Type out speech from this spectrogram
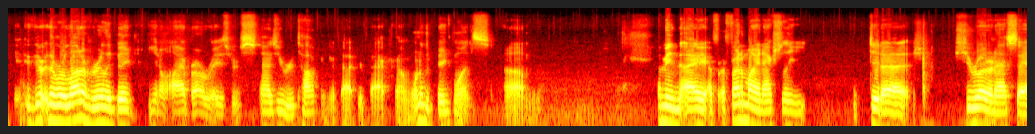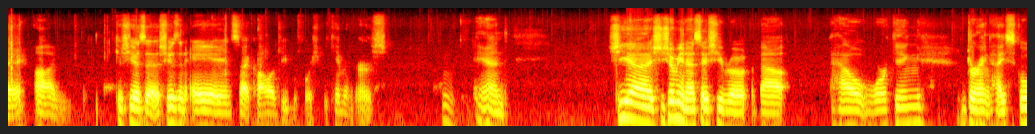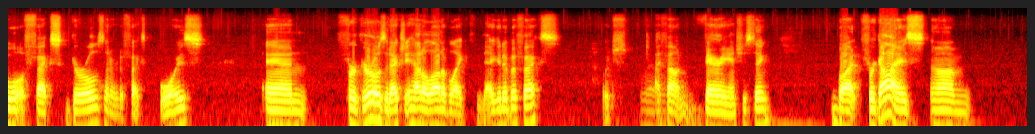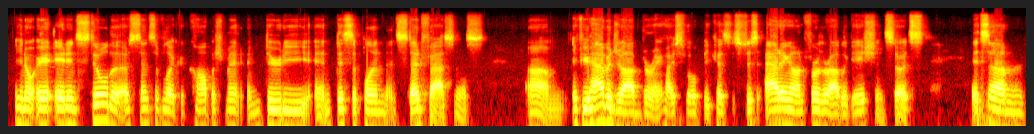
there, there were a lot of really big, you know, eyebrow raisers as you were talking about your background. One of the big ones. Um, I mean, I a friend of mine actually did a. She wrote an essay on because she has a she has an AA in psychology before she became a nurse, Hmm. and she uh, she showed me an essay she wrote about how working during high school affects girls and it affects boys. And for girls, it actually had a lot of like negative effects, which I found very interesting. But for guys, um, you know, it, it instilled a, a sense of like accomplishment and duty and discipline and steadfastness. Um, if you have a job during high school, because it's just adding on further obligations. So it's, it's, um,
